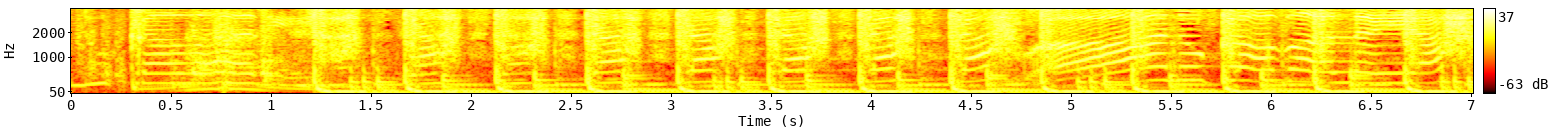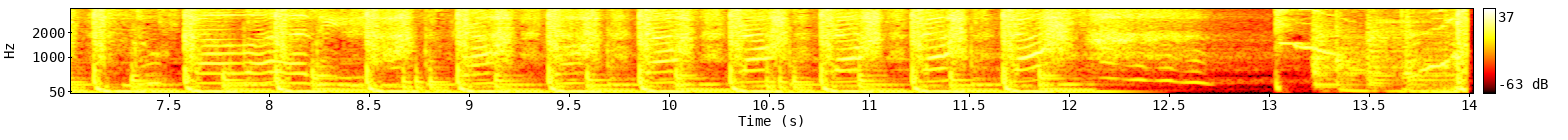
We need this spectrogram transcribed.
no cavalo.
